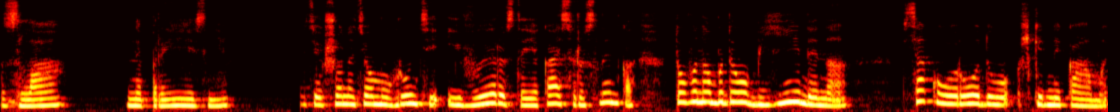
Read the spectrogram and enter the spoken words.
зла, неприязні. Якщо на цьому ґрунті і виросте якась рослинка, то вона буде об'їдена всякого роду шкідниками,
